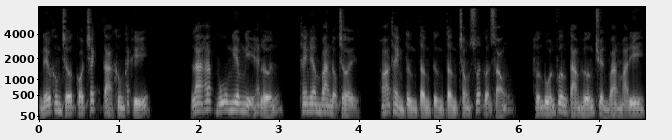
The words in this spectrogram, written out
nếu không chớ có trách ta không k h á c h khí la hắc vũ nghiêm nghị hét lớn, thanh âm vang động trời, hóa thành từng tầng từng tầng trong suốt gợn sóng, hướng bốn phương tám hướng chuyển vang mà đi.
